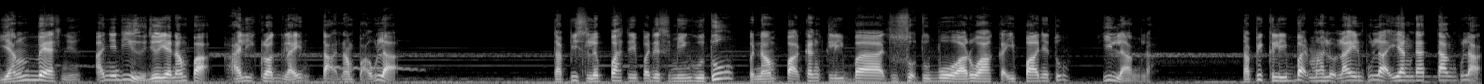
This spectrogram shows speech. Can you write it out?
yang bestnya hanya dia je yang nampak. Ahli keluarga lain tak nampak pula. Tapi selepas daripada seminggu tu Penampakan kelibat susuk tubuh arwah kak iparnya tu Hilanglah. Tapi kelibat makhluk lain pula yang datang pula.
